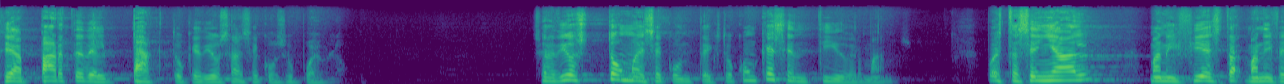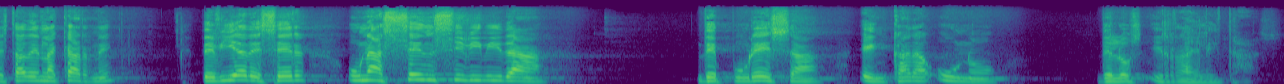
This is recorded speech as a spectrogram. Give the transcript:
sea parte del pacto que Dios hace con su pueblo. O sea, Dios toma ese contexto. ¿Con qué sentido, hermanos? Pues esta señal manifestada en la carne debía de ser una sensibilidad de pureza en cada uno de los israelitas.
